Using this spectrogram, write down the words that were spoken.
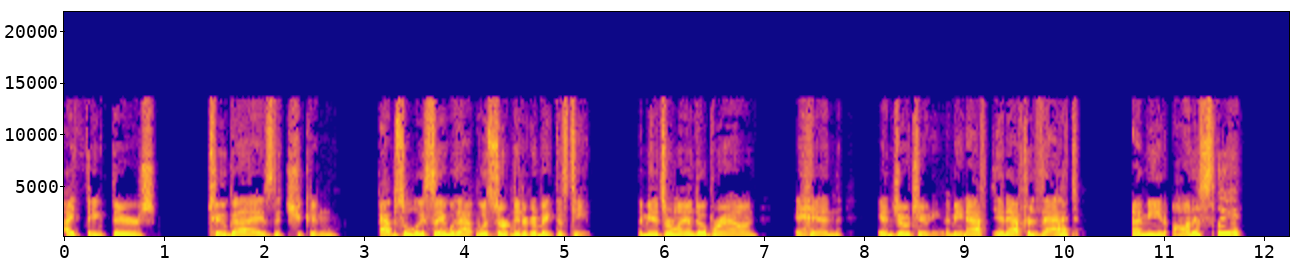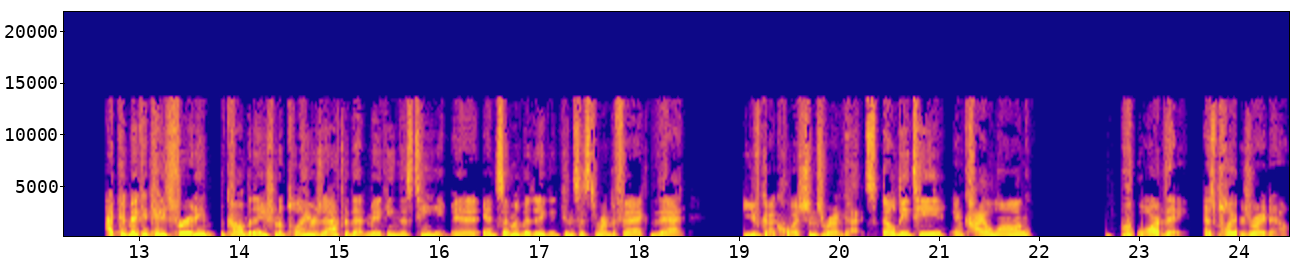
I think there's two guys that you can absolutely say without, with certainty they're going to make this team. I mean, it's Orlando Brown and, and Joe Thuney. I mean, after, and after that, I mean, honestly, I could make a case for any combination of players after that making this team. And, and some of it, it consists around the fact that you've got questions around guys. LDT and Kyle Long, who are they as players right now?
